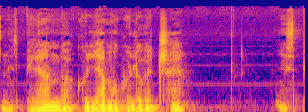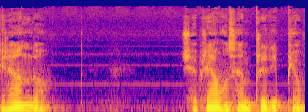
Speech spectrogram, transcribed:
Inspirando accogliamo quello che c'è, espirando ci apriamo sempre di più.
